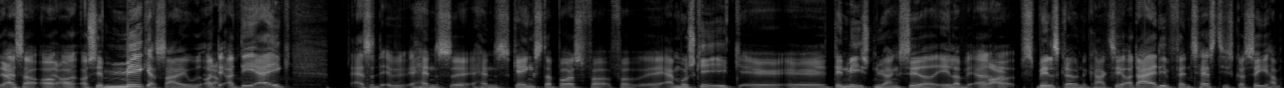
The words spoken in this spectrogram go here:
Ja, Altså, og, ja. og, og ser mega seje ud. Og, Ja. det, og det er ikke altså, øh, hans, øh, hans gangsterboss for, for, øh, er måske ikke øh, den mest nuancerede eller øh, velskrevne karakter, og der er det fantastisk at se ham.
